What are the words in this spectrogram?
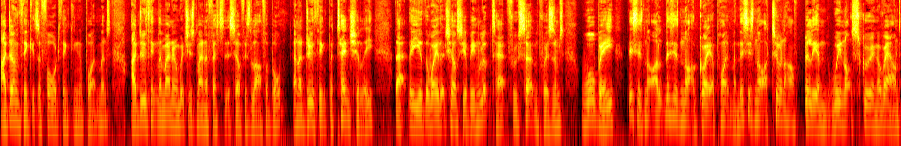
I don't think it's a forward thinking appointment. I do think the manner in which it's manifested itself is laughable. And I do think potentially that the the way that Chelsea are being looked at through certain prisms will be this is not a, this is not a great appointment. This is not a two and a half billion, we're not screwing around,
